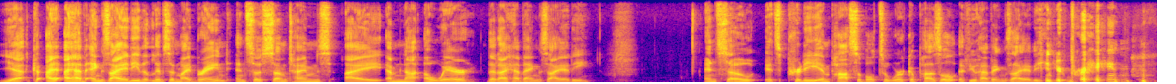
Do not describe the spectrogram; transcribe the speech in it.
yeah, I, I have anxiety that lives in my brain. And so sometimes I am not aware that I have anxiety. And so it's pretty impossible to work a puzzle if you have anxiety in your brain.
